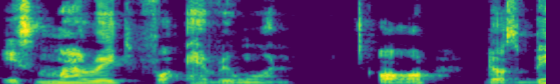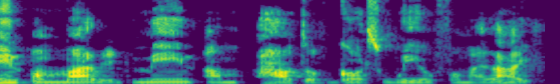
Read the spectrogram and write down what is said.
Is marriage for everyone? Or does being unmarried mean I'm out of God's will for my life?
